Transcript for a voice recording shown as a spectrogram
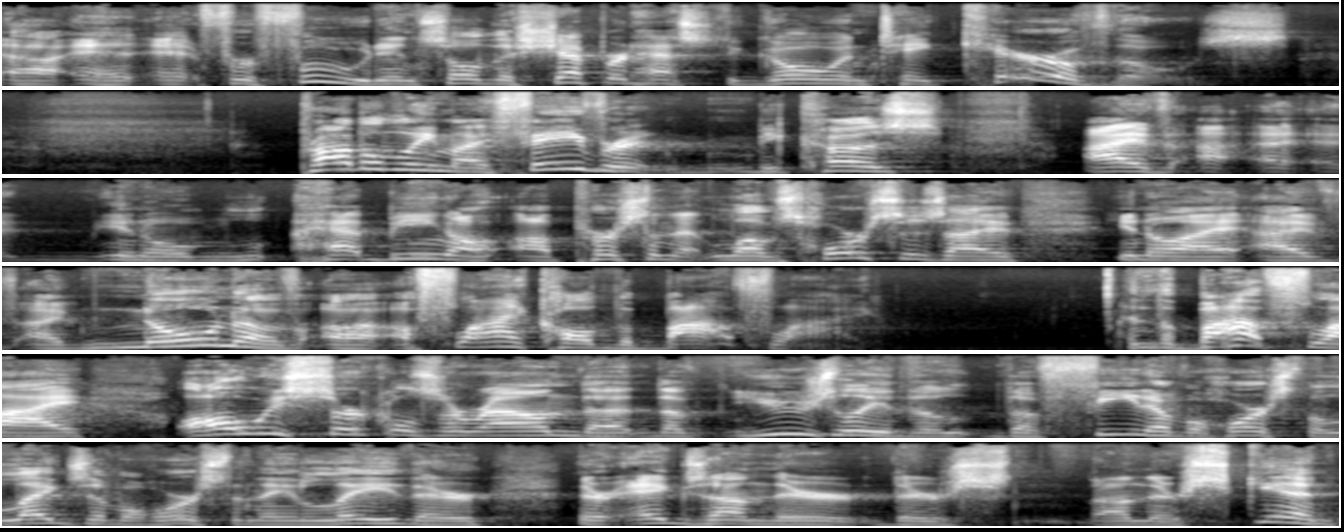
uh, and, and for food, and so the shepherd has to go and take care of those. Probably my favorite because I've, I, you know, being a, a, person that loves horses, I've, you know, I, have I've known of a, a fly called the bot fly. And the bot fly always circles around the, the usually the, the feet of a horse, the legs of a horse, and they lay their, their eggs on their, their, on their skin.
